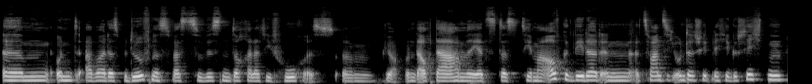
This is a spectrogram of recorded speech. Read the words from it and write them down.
ähm, und aber das Bedürfnis, was zu wissen, doch relativ hoch ist. Ähm, ja, und auch da haben wir jetzt das Thema aufgegliedert in 20 unterschiedliche Geschichten,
